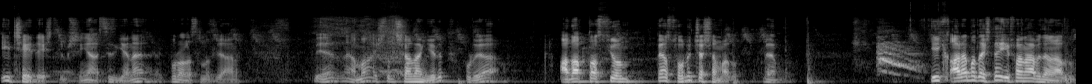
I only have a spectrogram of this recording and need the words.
ilçeyi değiştirmişsin. Yani siz gene buralısınız yani. Bir- ama işte dışarıdan gelip buraya adaptasyon ben sorun hiç yaşamadım. Ben ilk arımı da işte İrfan abiden aldım.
